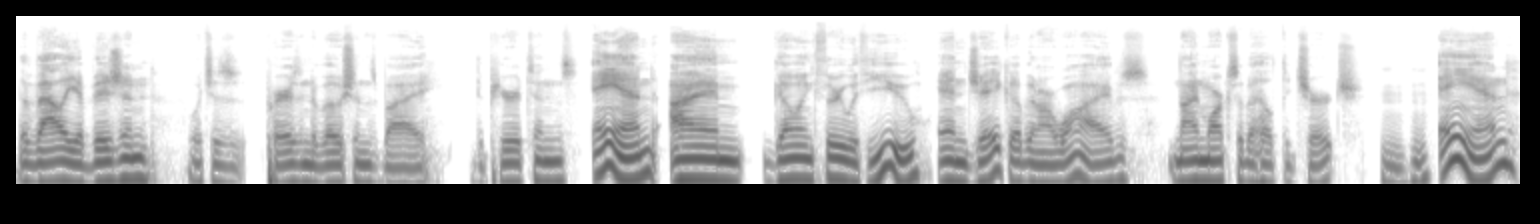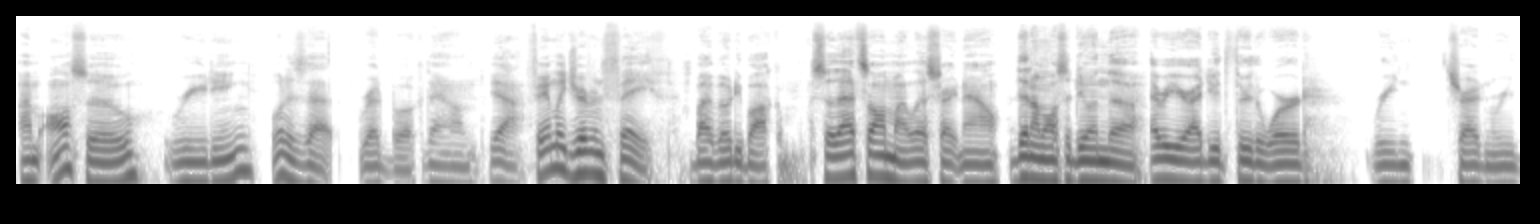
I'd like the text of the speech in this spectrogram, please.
The Valley of Vision, which is prayers and devotions by the Puritans. And I'm going through with you and Jacob and our wives, Nine Marks of a Healthy Church. Mm-hmm. And I'm also reading, what is that red book down? Yeah, Family Driven Faith by Voddie Baucham. So that's on my list right now. Then I'm also doing the, every year I do through the word, reading, try and read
